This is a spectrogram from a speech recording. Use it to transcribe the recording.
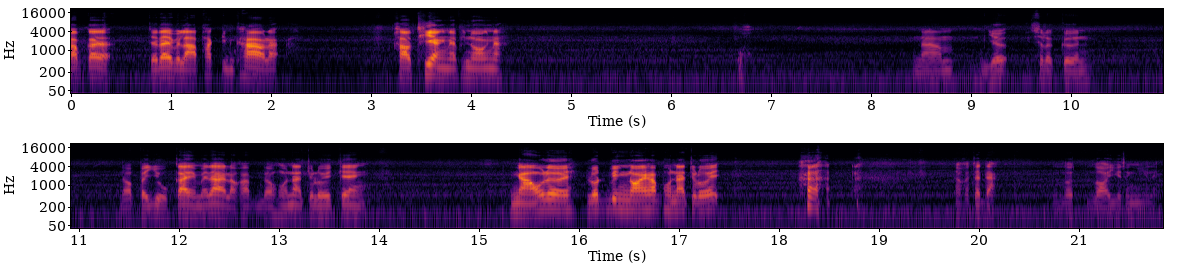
ครับ ก็จะได้เวลาพักกินข้าวแล้ว ข้าวเที่ยงนะพี่น้องนะ น้ำเยอะเสยเหลือเกิน เราไปอยู่ใกล้ไม่ได้หรอกครับ เดี๋ยวหัวหน้าจุลยแกล้ง เหงาเลย รถวิ่งน้อยครับ หัวหน้าจุลยเราก็จะดักรถลอยอยู่ตรงนี้แหละ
